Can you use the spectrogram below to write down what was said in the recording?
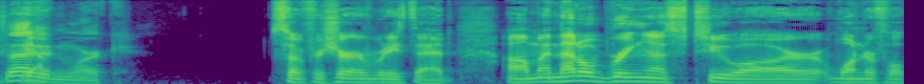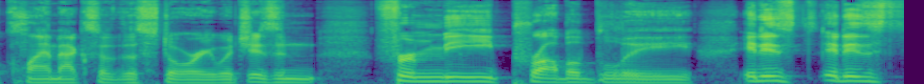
that Yeah. didn't work. So for sure, everybody's dead. Um, and that'll bring us to our wonderful climax of the story, which isn't for me probably it is it is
